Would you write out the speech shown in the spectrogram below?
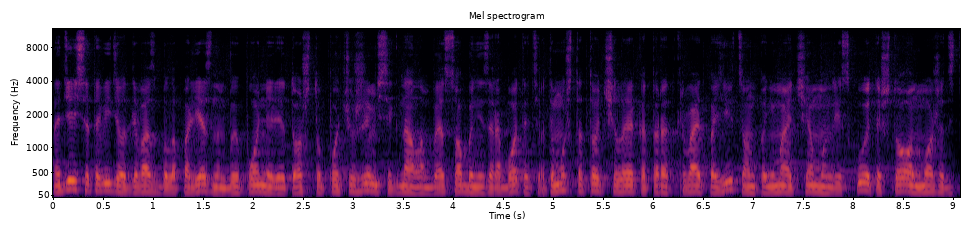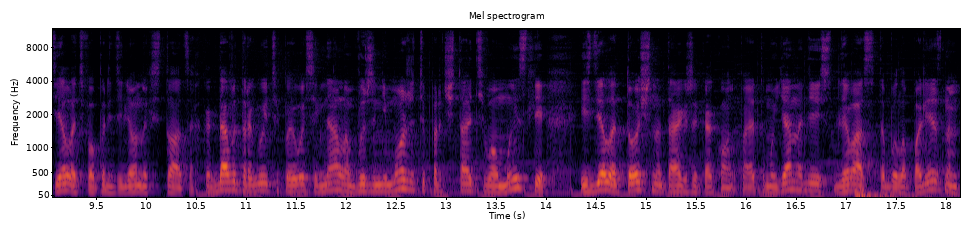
Надеюсь, это видео для вас было полезным, вы поняли то, что по чужим сигналам вы особо не заработаете, потому что тот человек, который открывает позицию, он понимает, чем он рискует и что он может сделать в определенных ситуациях. Когда вы торгуете по его сигналам, вы же не можете прочитать его мысли и сделать точно так же, как он. Поэтому я надеюсь, для вас это было полезным.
